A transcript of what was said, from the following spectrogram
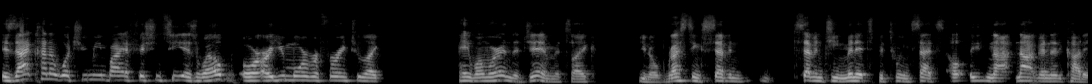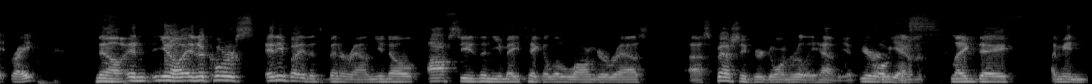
is that kind of what you mean by efficiency as well? Or are you more referring to like hey when we're in the gym it's like you know resting seven 17 minutes between sets oh, not not gonna cut it right no, and you know, and of course, anybody that's been around, you know, off season, you may take a little longer rest, uh, especially if you're going really heavy. If you're oh, yes. You know, leg day, I mean,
